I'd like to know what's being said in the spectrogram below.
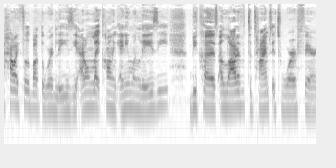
how i feel about the word lazy? I don't like calling anyone lazy because a lot of the times it's warfare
